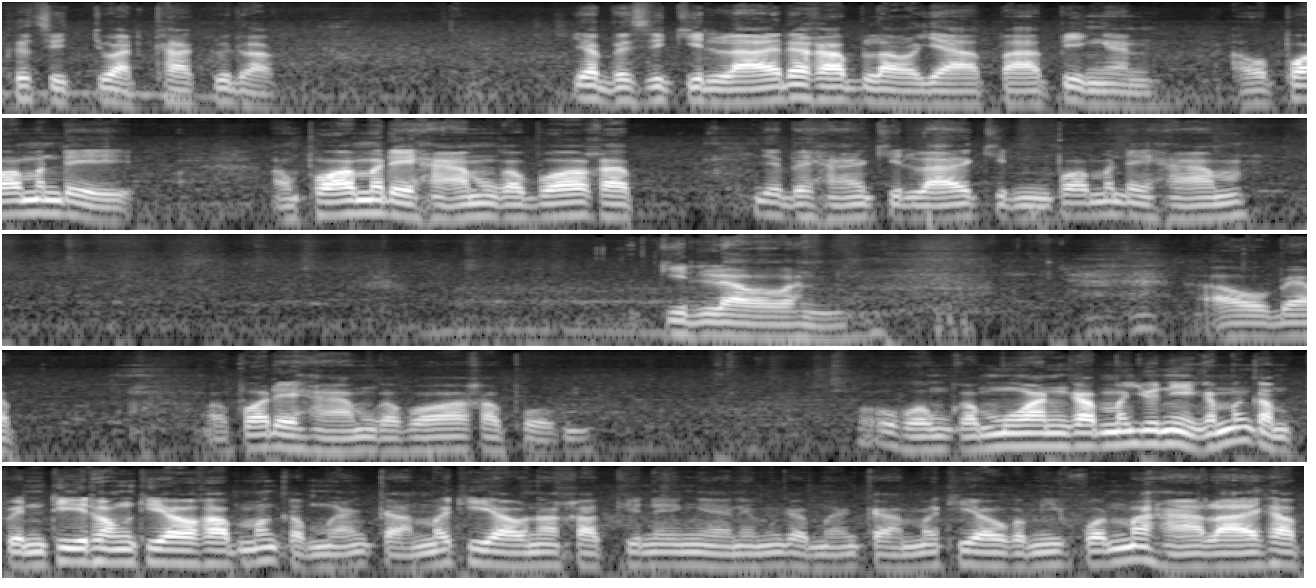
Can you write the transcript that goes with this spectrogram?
คือสิจวดคักคือดอกอย่าไปสิกินหลายนะครับ เรายาปลาปิ้งกันเอาเพราะมันได้เอาเพราะไม่ได้หามกับเพราะครับอย่าไปหากินหลายกินเพราะมันได้หาม กินแล้วอันเอาแบบเอาพราะได้หามกับเพราะครับ ผมโอ้ผมกับมวนครับมาอยู่นี่ก็มันกับเป็นที่ท่องเที่ยวครับ มันกับเหมือนการมาเที่ยวนะครับ ที่ในแง่นี่มันกับเหมือนการมาเที่ยวกับมีคนมาหาหลายครับ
